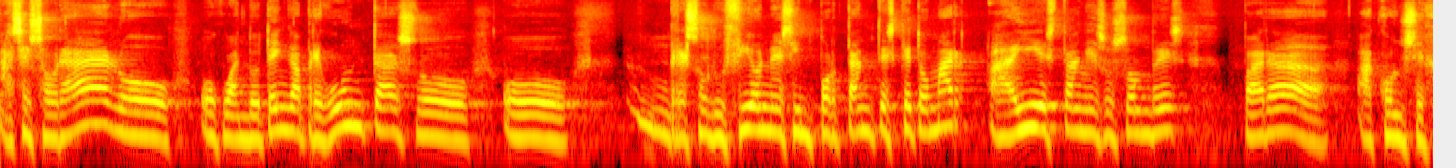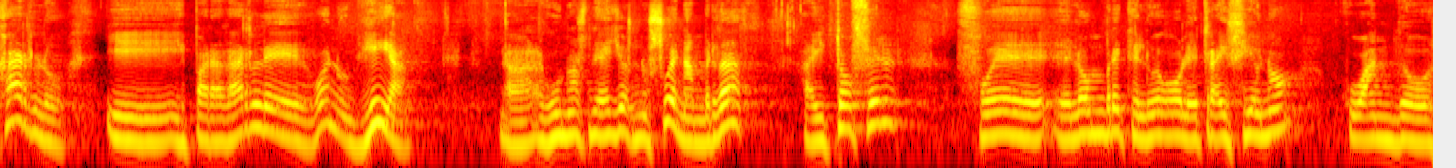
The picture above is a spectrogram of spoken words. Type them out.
asesorar o, cuando tenga preguntas o, resoluciones importantes que tomar, ahí están esos hombres para aconsejarlo y, para darle, bueno, guía. Algunos de ellos nos suenan, ¿verdad? Aitofel fue el hombre que luego le traicionó cuando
